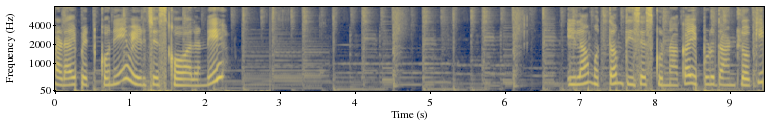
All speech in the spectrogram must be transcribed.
కడాయి పెట్టుకొని వేడి చేసుకోవాలండి. ఇలా మొత్తం తీసేసుకున్నాక ఇప్పుడు దాంట్లోకి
